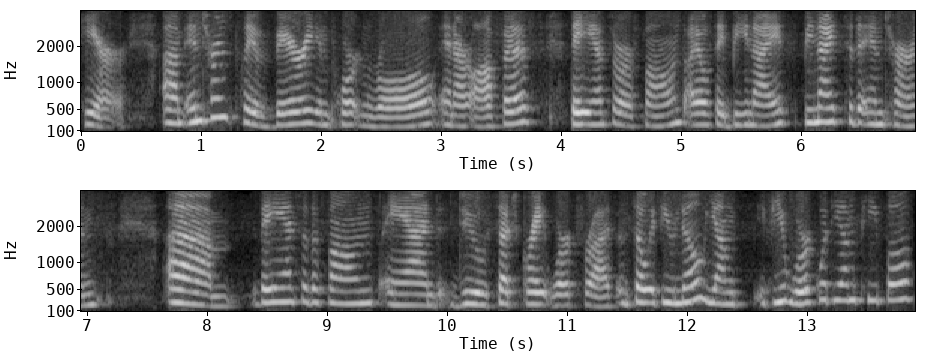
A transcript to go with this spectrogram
here. Um, interns play a very important role in our office. They answer our phones. I always say, be nice. Be nice to the interns. Um, they answer the phones and do such great work for us. And so, if you know young, if you work with young people,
